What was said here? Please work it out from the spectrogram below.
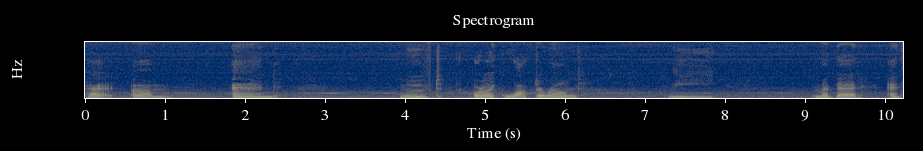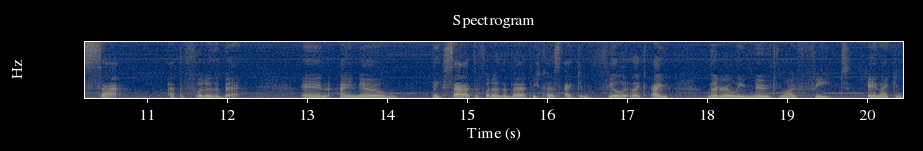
had um, and moved or like walked around the my bed and sat at the foot of the bed. And I know they sat at the foot of the bed because I can feel it. Like I literally moved my feet and I can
